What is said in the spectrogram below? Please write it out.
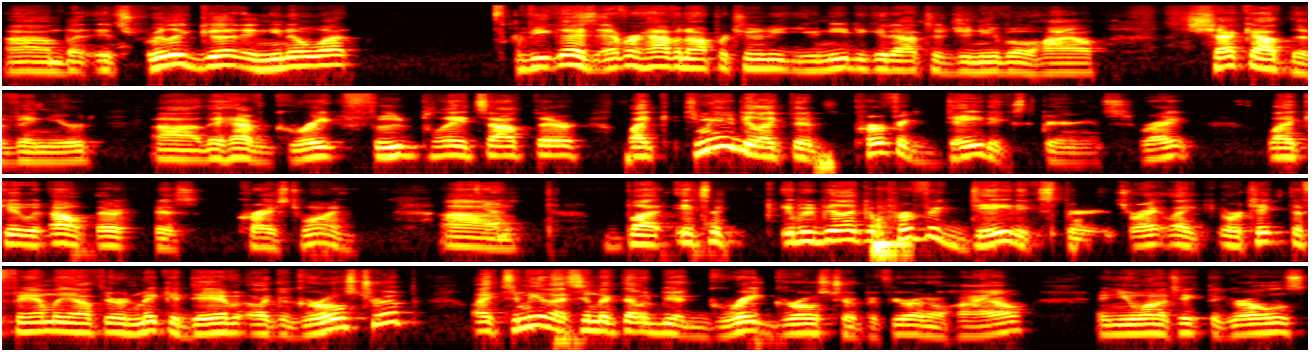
um, but it's really good. And you know what? If you guys ever have an opportunity, you need to get out to Geneva, Ohio. Check out the vineyard. Uh, they have great food plates out there. Like to me, it'd be like the perfect date experience, right? Like it would. Oh, there it is, Christ wine. Um, yeah but it's a it would be like a perfect date experience, right? Like, or take the family out there and make a day of it, like a girls' trip. Like to me, that seemed like that would be a great girls' trip if you're in Ohio and you want to take the girls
